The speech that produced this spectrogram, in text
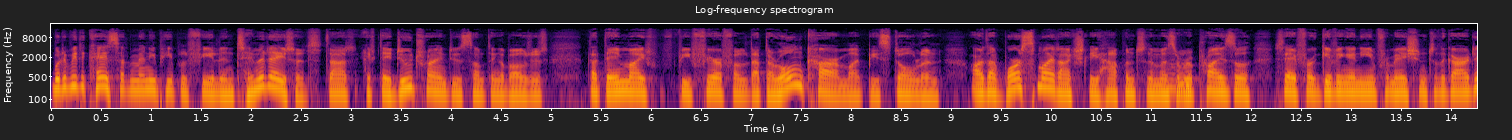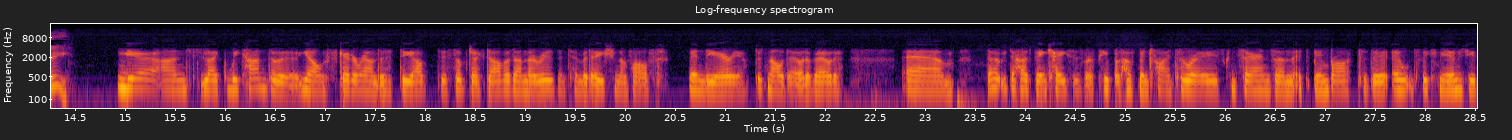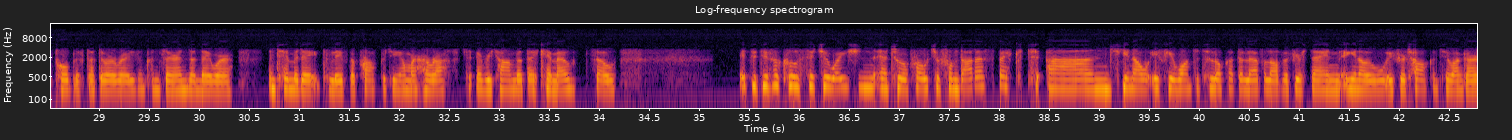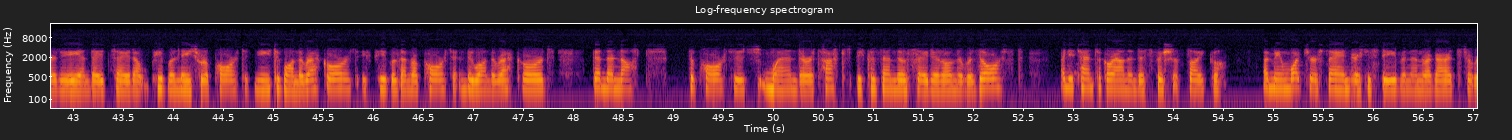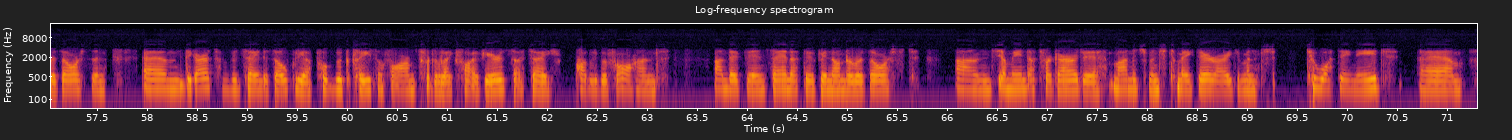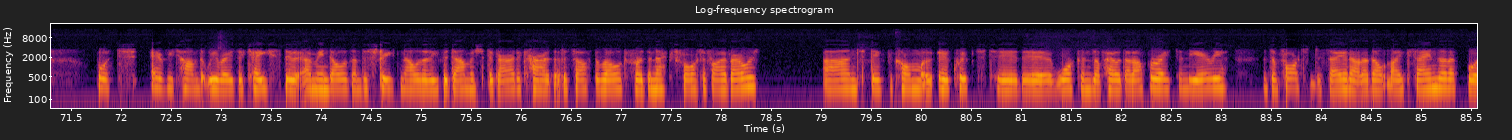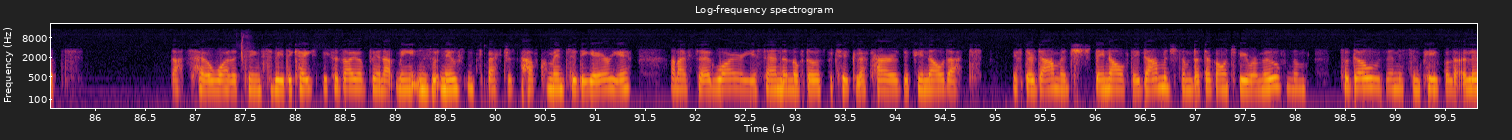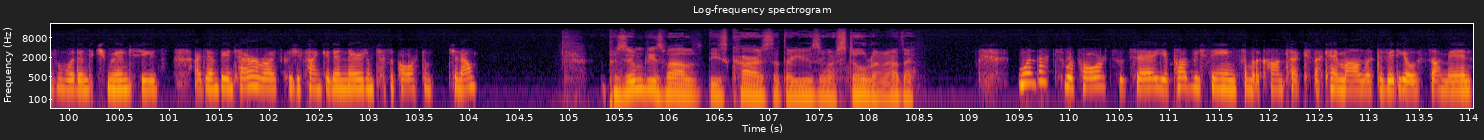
would it be the case that many people feel intimidated that if they do try and do something about it, that they might be fearful that their own car might be stolen or that worse might actually happen to them as mm-hmm. a reprisal, say, for giving any information to the Gardaí? Yeah, and like we can't, uh, you know, skate around the, the, the subject of it, and there is intimidation involved in the area. There's no doubt about it. Um, there, has been cases where people have been trying to raise concerns, and it's been brought to the out into the community public that they were raising concerns, and they were intimidated to leave the property and were harassed every time that they came out. So it's a difficult situation uh, to approach it from that aspect. And, you know, if you wanted to look at the level of, if you're saying, you know, if you're talking to An Gardaí and they'd say that people need to report it, need to go on the record. If people then report it and they go on the record, then they're not supported when they're attacked because then they'll say they're under resourced and you tend to go around in this vicious cycle. I mean, what you're saying there to Stephen in regards to resourcing, um, the guards have been saying this openly at public policing forums for like five years, I'd say, probably beforehand. And they've been saying that they've been under resourced. And I mean, that's for Garda management to make their argument to what they need. Um, but every time that we raise a case, they, I mean, those on the street know that if it damaged the Garda car, that it's off the road for the next four to five hours and they've become equipped to the workings of how that operates in the area. It's unfortunate to say that. I don't like saying that, but that's how what it seems to be the case because I have been at meetings with new inspectors that have come into the area and I've said, why are you sending up those particular cars if you know that if they're damaged, they know if they damage them that they're going to be removing them. So those innocent people that are living within the communities are then being terrorised because you can't get in there to support them, Do you know? Presumably as well, these cars that they're using are stolen, are they? Well, that's reports would say. You've probably seen some of the context that came on with the videos. I mean,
